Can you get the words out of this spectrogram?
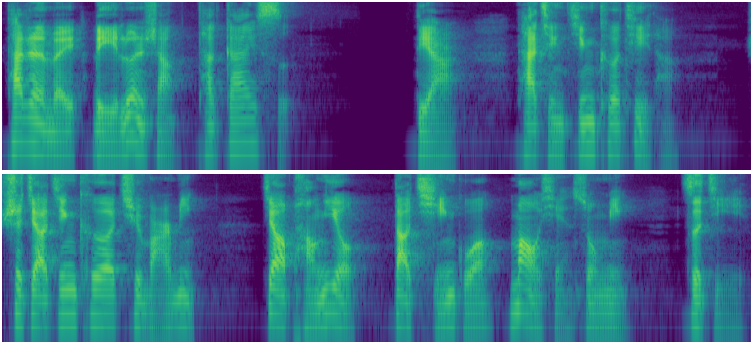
他认为理论上他该死。第二，他请荆轲替他，是叫荆轲去玩命，叫朋友到秦国冒险送命，自己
